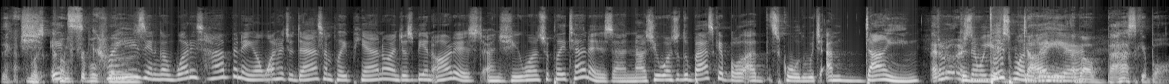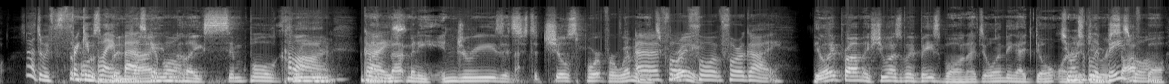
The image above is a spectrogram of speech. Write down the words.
It's comfortable crazy. And going, what is happening? I want her to dance and play piano and just be an artist. And she wants to play tennis. And now she wants to do basketball at school, which I'm dying. I don't understand what this you're one dying here. about basketball. It's not to be freaking playing benign, basketball. like simple, Come clean, on, like, guys. not many injuries. It's just a chill sport for women. uh, for, great. for for a guy. The only problem is she wants to play baseball, and that's the only thing I don't want her to to do. play Or baseball. softball.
